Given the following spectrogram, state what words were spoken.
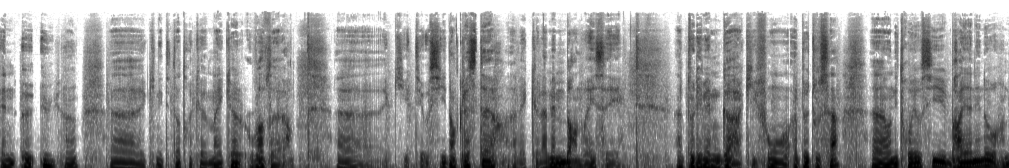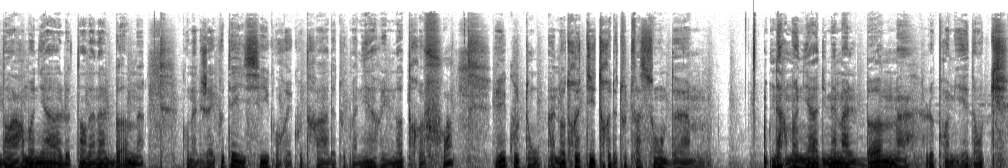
N-E-U, hein, euh, qui n'était autre que Michael Rother, qui était aussi dans Cluster avec la même borne. Vous voyez, c'est un peu les mêmes gars qui font un peu tout ça. Euh, on y trouvait aussi Brian Eno dans Harmonia, le temps d'un album qu'on a déjà écouté ici, qu'on réécoutera de toute manière une autre fois. Écoutons un autre titre de toute façon d'Harmonia du même album, le premier donc.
